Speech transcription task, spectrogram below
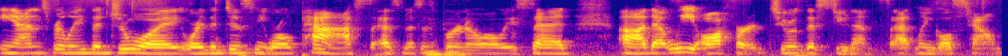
and really the joy or the Disney World Pass, as missus mm-hmm. Bruno always said, uh, that we offered to the students at Linglestown.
